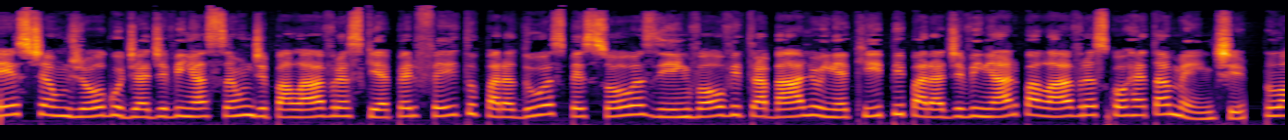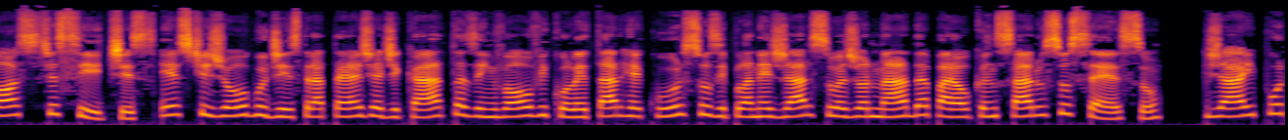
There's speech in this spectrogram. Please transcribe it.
Este é um jogo de adivinhação de palavras que é perfeito para duas pessoas e envolve trabalho em equipe para adivinhar palavras corretamente. Lost Cities. Este jogo de estratégia de cartas envolve coletar recursos e planejar sua jornada para alcançar o sucesso. Jaipur,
